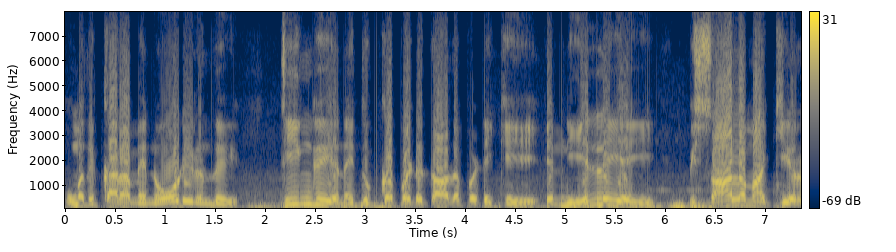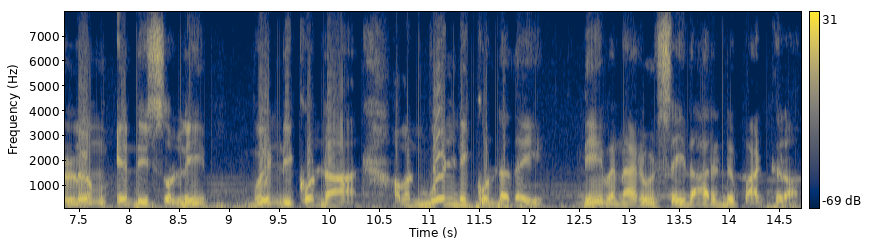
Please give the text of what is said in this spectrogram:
உமது கரம் என்னோடு இருந்து தீங்கு என்னை துக்கப்படுத்தாதபடிக்கு என் எல்லையை விசாலமாக்கியர்களும் என்று சொல்லி வேண்டிக் கொண்டான் அவன் வேண்டிக் கொண்டதை தேவன் அருள் செய்தார் என்று பார்க்கிறோம்.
